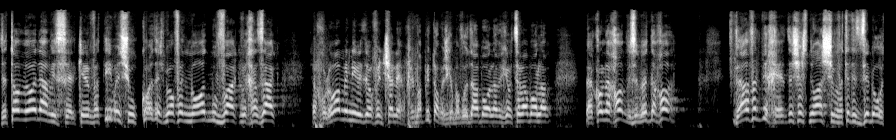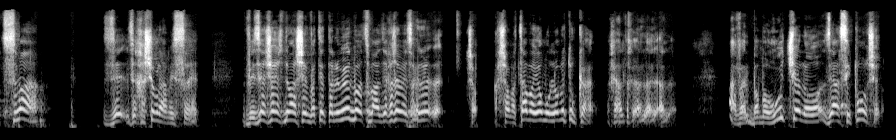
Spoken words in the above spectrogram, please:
זה טוב מאוד לעם ישראל, כי הם מבטאים איזשהו קודש באופן מאוד מובהק וחזק. אנחנו לא מאמינים בזה באופן שלם, מה פתאום, יש גם עבודה בעולם, יש גם צבא בעולם, והכל נכון, וזה באמת נכון. ואף על פי כן, זה שיש תנועה שמבטאת את זה בעוצמה, זה, זה חשוב לעם ישראל. וזה שיש תנועה שמבטאת את הלאומיות בעוצמה, זה חשוב לעם ישראל. עכשיו, עכשיו, המצב היום הוא לא מתוקן, אבל במהות שלו, זה הסיפור שלו.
